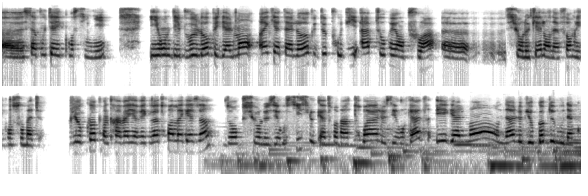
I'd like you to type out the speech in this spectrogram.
euh, sa bouteille consignée. Et on développe également un catalogue de produits aptes au réemploi euh, sur lequel on informe les consommateurs. Biocop, on travaille avec 23 magasins, donc sur le 06, le 83, le 04, et également on a le Biocop de Monaco.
